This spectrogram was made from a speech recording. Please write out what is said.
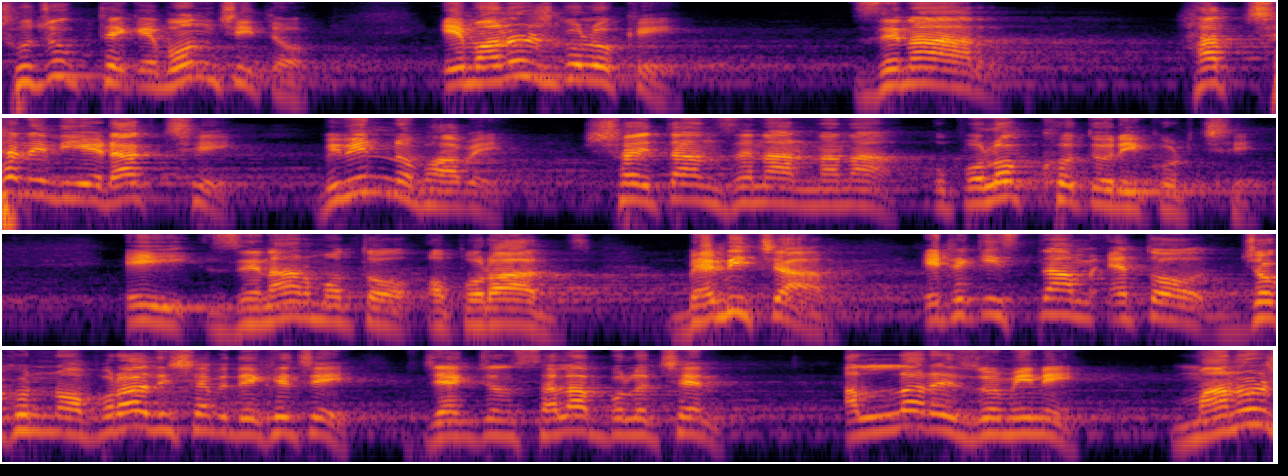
সুযোগ থেকে বঞ্চিত, এ মানুষগুলোকে জেনার হাতছানি দিয়ে ডাকছে, বিভিন্নভাবে শয়তান জেনার নানা উপলক্ষ তৈরি করছে। এই জেনার মতো অপরাধ, ব্যবিচার এটাকে ইসলাম এত জঘন্য অপরাধ হিসাবে দেখেছে যে একজন সালাব বলেছেন, আল্লাহর জমিনে মানুষ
